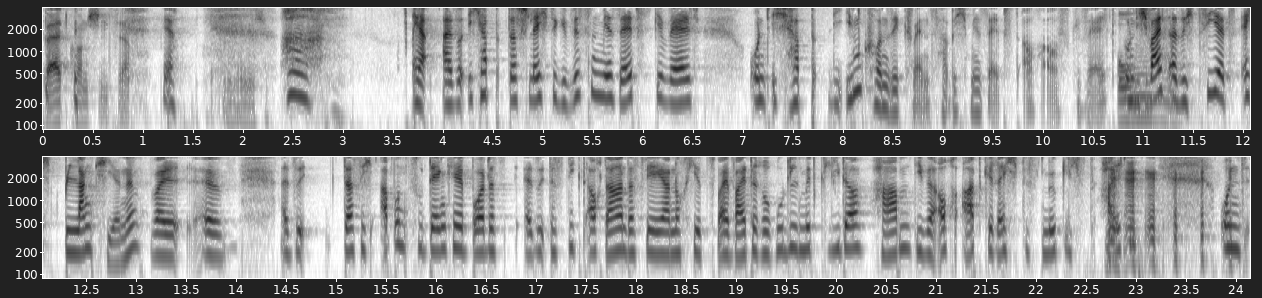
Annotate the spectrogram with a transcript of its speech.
Bad Conscience, ja. ja. Ja, also ich habe das schlechte Gewissen mir selbst gewählt und ich habe die Inkonsequenz habe ich mir selbst auch ausgewählt. Und ich weiß, also ich ziehe jetzt echt blank hier, ne, weil äh, also dass ich ab und zu denke, boah, das also das liegt auch daran, dass wir ja noch hier zwei weitere Rudelmitglieder haben, die wir auch artgerechtest möglichst halten. und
